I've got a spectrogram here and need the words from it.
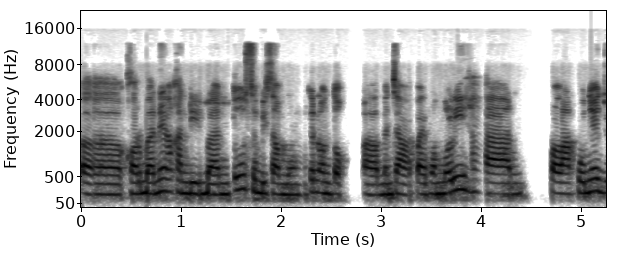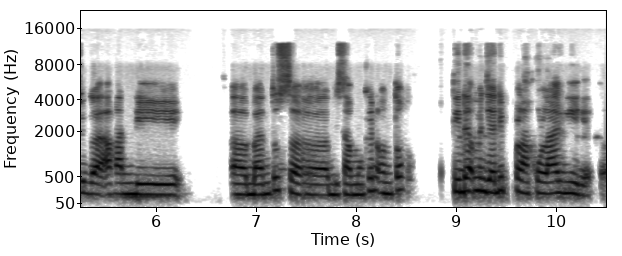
uh, korbannya akan dibantu sebisa mungkin untuk uh, mencapai pemulihan, pelakunya juga akan dibantu sebisa mungkin untuk tidak menjadi pelaku lagi gitu.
